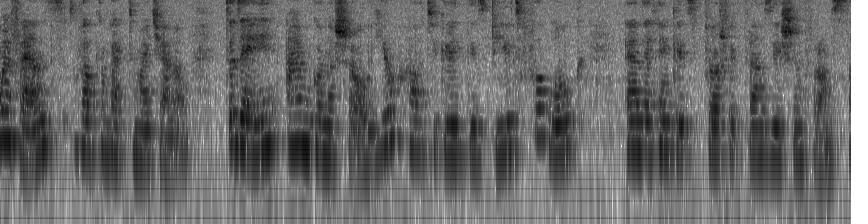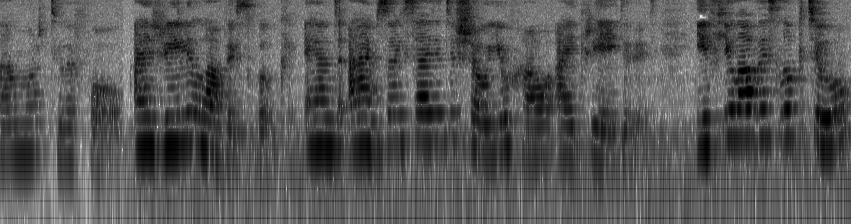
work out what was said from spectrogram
my friends, welcome back to my channel. Today I'm gonna show you how to create this beautiful look and I think it's perfect transition from summer to the fall. I really love this look and I'm so excited to show you how I created it. If you love this look too,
